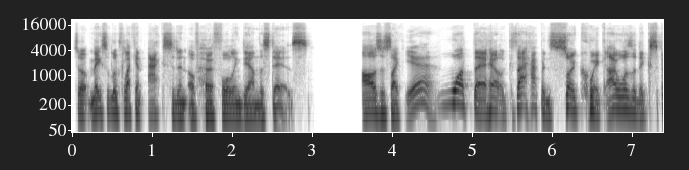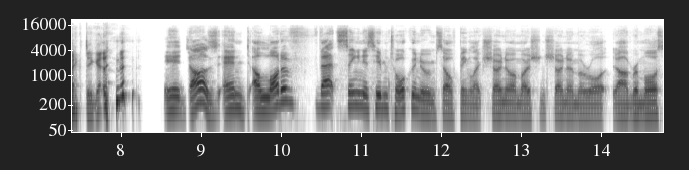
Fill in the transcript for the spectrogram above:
so it makes it look like an accident of her falling down the stairs. I was just like, yeah. what the hell? Because that happened so quick. I wasn't expecting it. It does, and a lot of that scene is him talking to himself, being like, "Show no emotion, show no uh, remorse,"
